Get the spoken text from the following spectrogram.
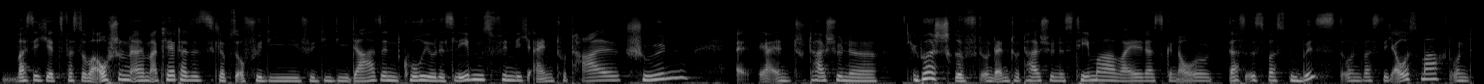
was ich jetzt, was du aber auch schon ähm, erklärt hattest, ich glaube, so auch für die, für die, die da sind, Choreo des Lebens, finde ich einen total schön, äh, eine total schöne Überschrift und ein total schönes Thema, weil das genau das ist, was du bist und was dich ausmacht. Und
